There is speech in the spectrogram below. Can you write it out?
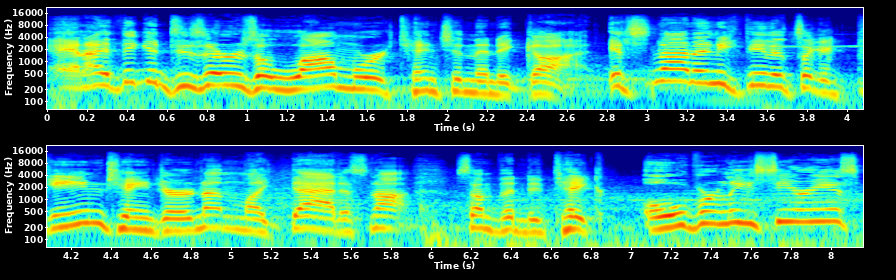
And I think it deserves a lot more attention than it got. It's not anything that's like a game changer or nothing like that. It's not something to take overly serious,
